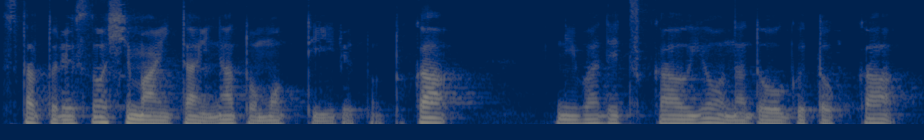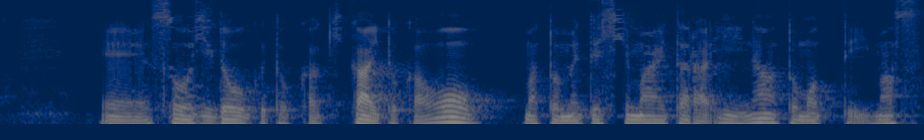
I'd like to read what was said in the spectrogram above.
スタッドレスをしまいたいなと思っているのとか、庭で使うような道具とか、えー、掃除道具とか機械とかをまとめてしまえたらいいなと思っています。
